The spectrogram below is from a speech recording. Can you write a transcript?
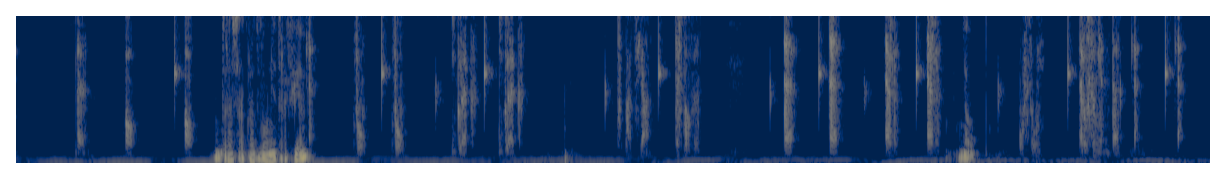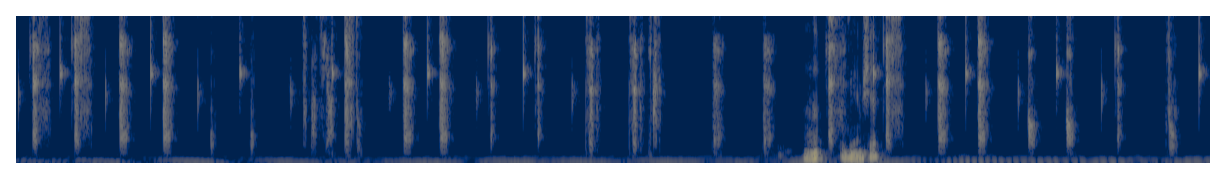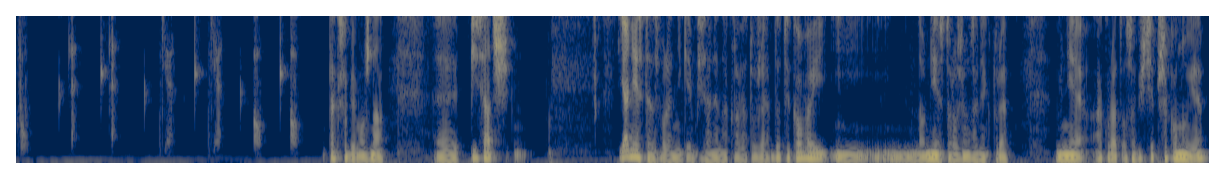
E. O. O. No teraz akurat wolnie trafiłem. W. W. Y. Y. Spacja. Testowy. T. T. R. R. No, Usuń. R usunięte. E. E. S. S. T. T. U. U. Spacja. Testu. T. T. E. E. Z. Z. X. D. D. a, zgubiłem się. S. T. T. O. O. E. W. W. E. E. G. G. O. O. Tak sobie można e, pisać. Ja nie jestem zwolennikiem pisania na klawiaturze dotykowej i no, nie jest to rozwiązanie, które mnie akurat osobiście przekonuje.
